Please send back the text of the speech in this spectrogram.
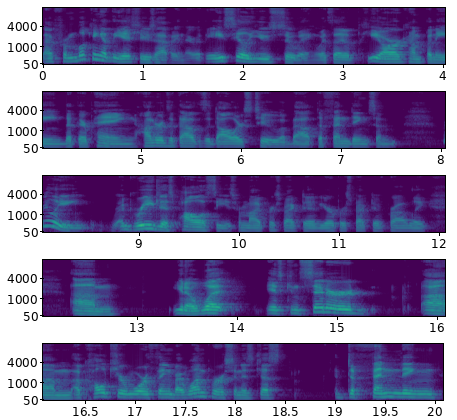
I, from looking at the issues happening there with the ACLU suing with a PR company that they're paying hundreds of thousands of dollars to about defending some really egregious policies from my perspective, your perspective probably. Um, you know, what is considered um, a culture war thing by one person is just defending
